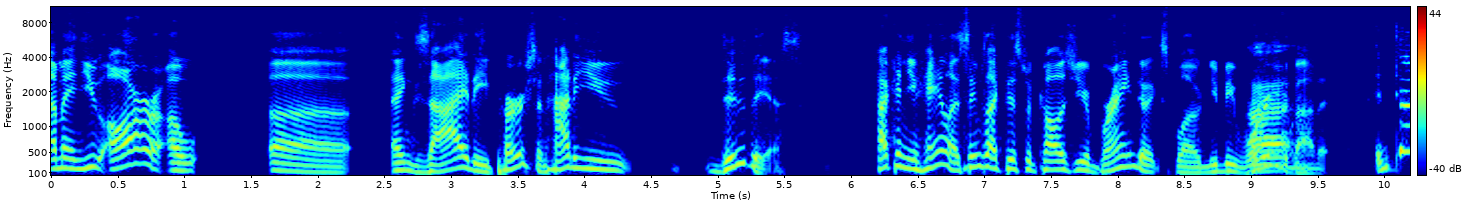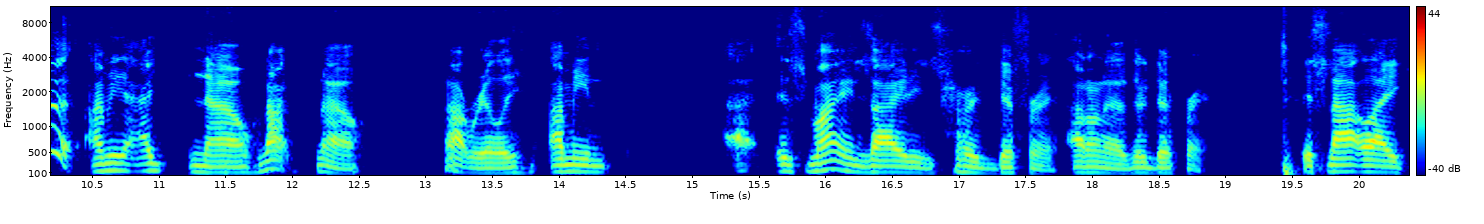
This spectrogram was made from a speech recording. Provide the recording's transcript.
I mean, you are a uh anxiety person. How do you do this? How can you handle it? It seems like this would cause your brain to explode. and You'd be worried Uh, about it. It does. I mean, I no, not no, not really. I mean, I, it's my anxieties are different. I don't know. They're different. It's not like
